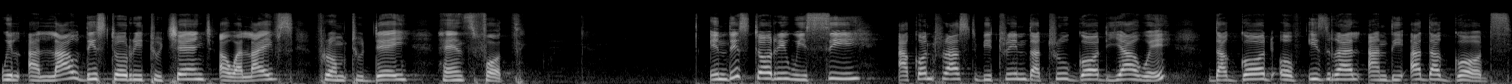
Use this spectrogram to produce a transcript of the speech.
will allow this story to change our lives from today henceforth. In this story, we see a contrast between the true God Yahweh, the God of Israel, and the other gods.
